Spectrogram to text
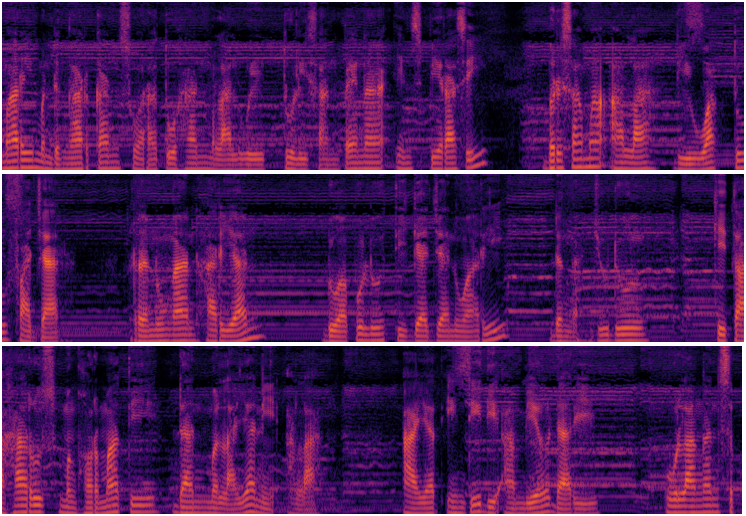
Mari mendengarkan suara Tuhan melalui tulisan pena inspirasi bersama Allah di waktu fajar. Renungan harian 23 Januari dengan judul Kita harus menghormati dan melayani Allah. Ayat inti diambil dari Ulangan 10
